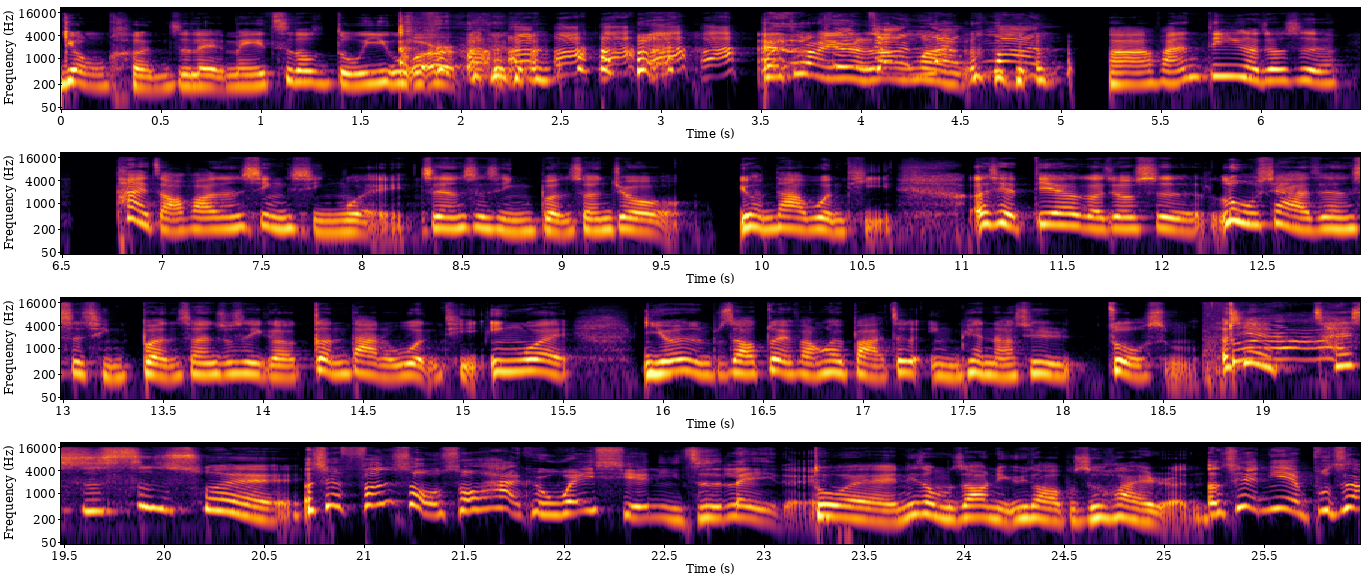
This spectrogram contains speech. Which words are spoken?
永恒之类，每一次都是独一无二。哎，突然有点浪漫。浪漫啊，反正第一个就是太早发生性行为这件事情本身就。有很大的问题，而且第二个就是录下来这件事情本身就是一个更大的问题，因为你永远不知道对方会把这个影片拿去做什么，而且才十四岁，而且分手的时候他还可以威胁你之类的。对，你怎么知道你遇到的不是坏人？而且你也不知道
